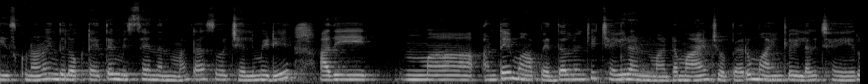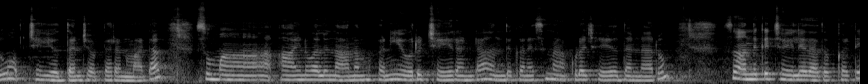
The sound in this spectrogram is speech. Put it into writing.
తీసుకున్నాను. ఇందులో ఒకటైతే మిస్ అయిందనమాట సో చెలిమిడి అది మా అంటే మా పెద్దల నుంచి చేయరు అనమాట మా ఆయన చెప్పారు మా ఇంట్లో ఇలాగ చేయరు చేయొద్దని చెప్పారనమాట సో మా ఆయన వాళ్ళ నానమ్మ కానీ ఎవరు చేయరంట అందుకనేసి నాకు కూడా చేయొద్దన్నారు. సో అందుకే చేయలేదు అదొక్కటి.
